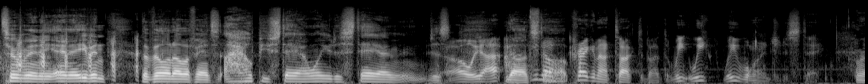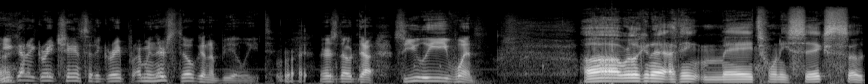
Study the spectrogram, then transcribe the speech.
too many, and even the Villanova fans. I hope you stay. I want you to stay. I mean, just Oh yeah, I- you know, Nonstop. Craig and I talked about that. We we we wanted you to stay. You got a great chance at a great. I mean, they're still going to be elite. Right. There's no doubt. So you leave when? Uh, we're looking at I think May 26th, so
